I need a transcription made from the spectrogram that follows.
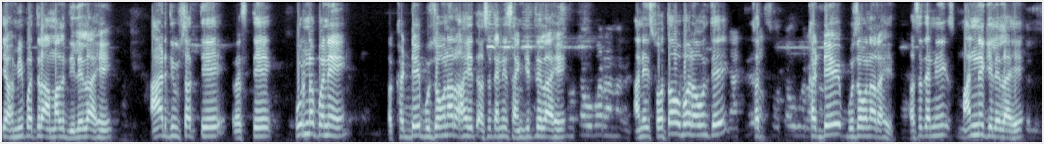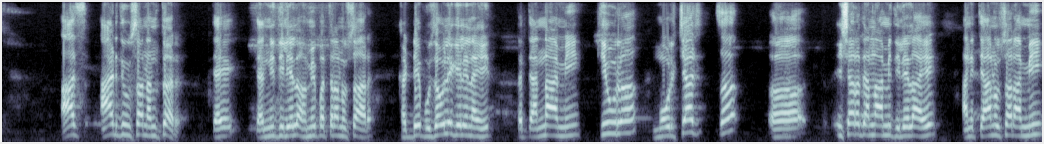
ते हमीपत्र आम्हाला दिलेलं आहे. आठ दिवसात ते रस्ते पूर्णपणे खड्डे बुजवणार आहेत असं त्यांनी सांगितलेलं आहे. आणि स्वतः उभं राहून ते खड- खड्डे बुजवणार आहेत असं त्यांनी मान्य केलेलं आहे. आज आठ दिवसानंतर ते त्यांनी दिलेलं हमीपत्रानुसार खड्डे बुजवले गेले नाहीत. तर त्यांना आम्ही तीव्र मोर्चाचं इशारा त्यांना आम्ही दिलेला आहे. आणि त्यानुसार आम्ही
